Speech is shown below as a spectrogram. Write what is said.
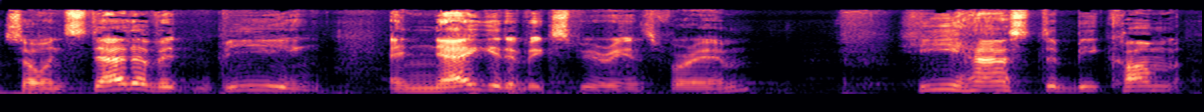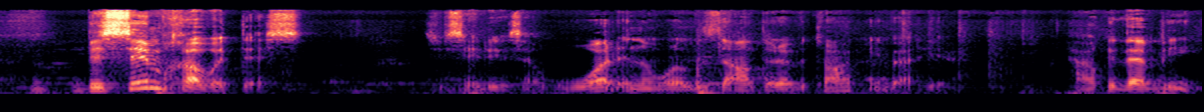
So instead of it being a negative experience for him, he has to become besimcha with this. You say to yourself, what in the world is the Alter Rebbe talking about here? How could that be?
